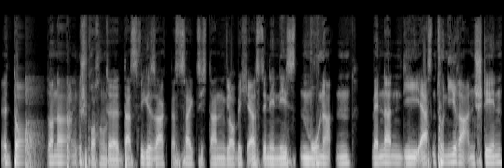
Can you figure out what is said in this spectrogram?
äh, dort sondern angesprochen wird. Das, wie gesagt, das zeigt sich dann, glaube ich, erst in den nächsten Monaten, wenn dann die ersten Turniere anstehen,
